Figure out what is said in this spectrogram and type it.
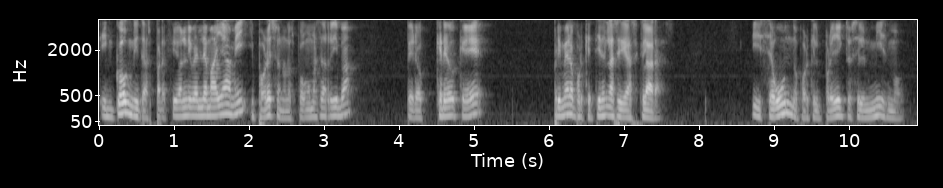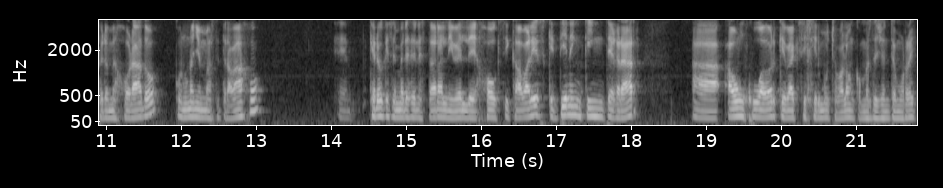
incógnitas parecido al nivel de Miami, y por eso no los pongo más arriba, pero creo que Primero porque tienen las ideas claras. Y segundo porque el proyecto es el mismo, pero mejorado, con un año más de trabajo. Eh, creo que se merecen estar al nivel de Hawks y Cavaliers, que tienen que integrar a, un jugador que va a exigir mucho balón, como es de John Murray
